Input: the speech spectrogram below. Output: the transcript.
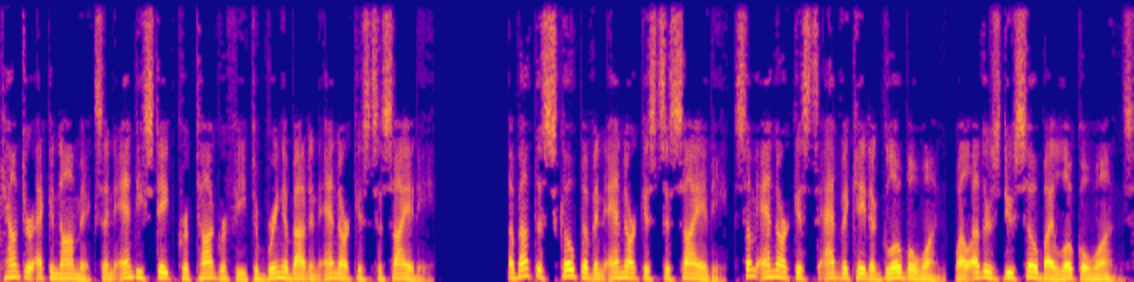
counter-economics and anti-state cryptography to bring about an anarchist society. About the scope of an anarchist society, some anarchists advocate a global one, while others do so by local ones.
